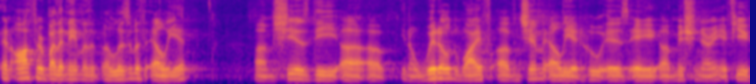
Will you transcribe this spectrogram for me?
an author by the name of Elisabeth Elliot. Um, she is the uh, uh, you know, widowed wife of Jim Elliot, who is a, a, missionary. If you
